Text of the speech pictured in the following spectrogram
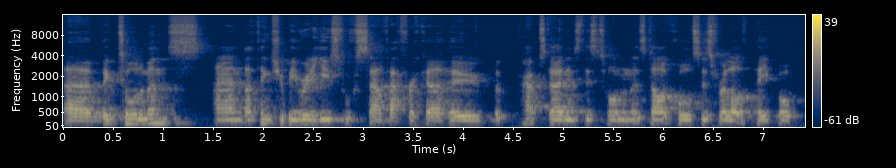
uh, big tournaments, and I think she'll be really useful for South Africa, who are perhaps going into this tournament as dark horses for a lot of people.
